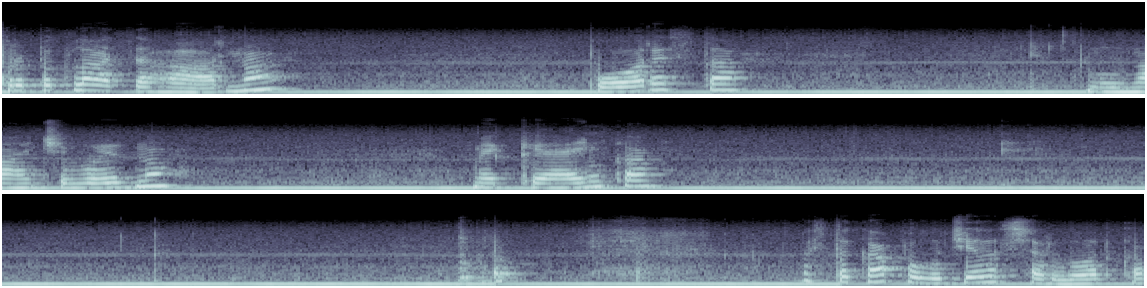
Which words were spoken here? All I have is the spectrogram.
Пропеклася гарно, пориста. Не знаю, чи видно. Микенька. Ось така вийшла шарлотка.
